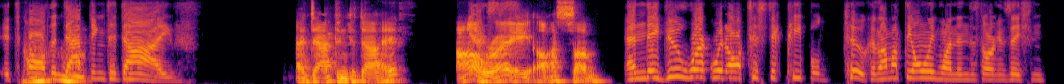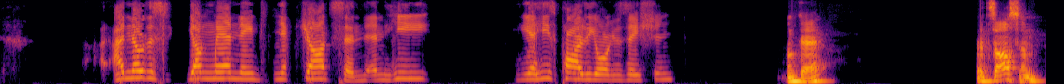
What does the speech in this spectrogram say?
It's called Oh. Adapting to Dive. Adapting to dive. All Yes. right. Awesome. and they do work with autistic people too because i'm not the only one in this organization I- know this young man named nick johnson and he yeah he's part of the organization Okay. That's awesome.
